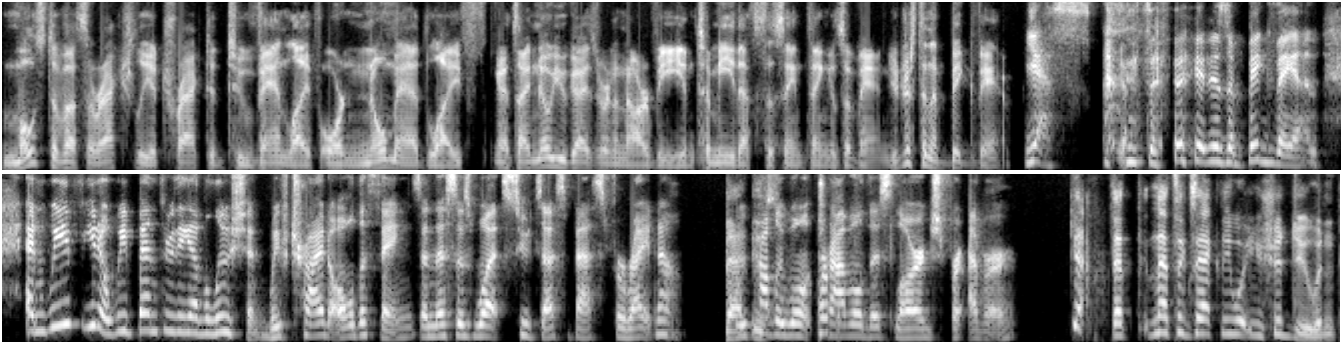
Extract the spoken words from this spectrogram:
most of us are actually attracted to van life or nomad life. As I know you guys are in an RV, and to me, that's the same thing as a van. You're just in a big van. Yes, yeah. it is a big van. And we've, you know, we've been through the evolution. We've tried all the things, and this is what suits us best for right now. That we probably won't perfect. travel this large forever. Yeah, that that's exactly what you should do. And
